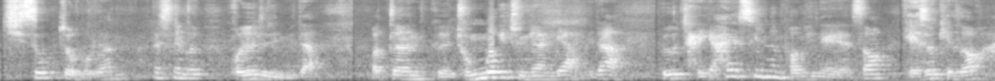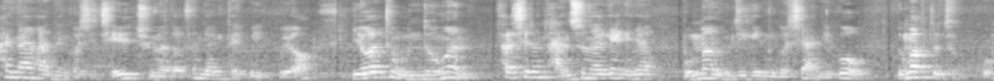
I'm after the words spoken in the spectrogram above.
지속적으로 한- 하시는 걸 권유드립니다. 어떤 그 종목이 중요한 게 아니라 그리고 자기가 할 수 있는 범위 내에서 계속해서 해나가는 것이 제일 중요하다고 생각이 되고 있고요. 이와 같은 운동은 사실은 단순하게 그냥 몸만 움직이는 것이 아니고 음악도 듣고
